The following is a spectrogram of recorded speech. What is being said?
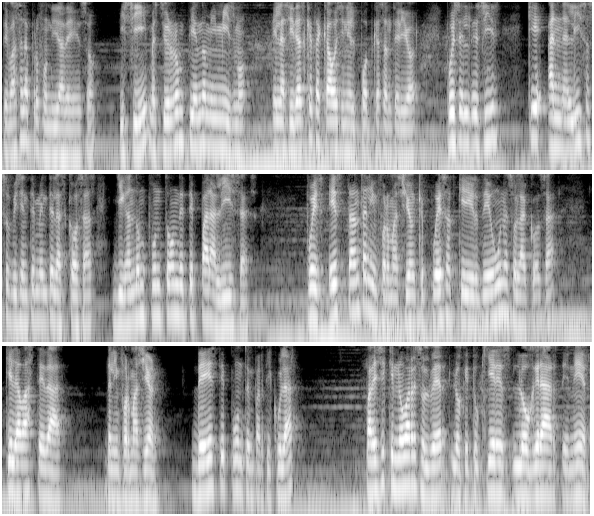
te vas a la profundidad de eso. Y sí, me estoy rompiendo a mí mismo en las ideas que te acabo de decir en el podcast anterior. Pues el decir que analizas suficientemente las cosas, llegando a un punto donde te paralizas. Pues es tanta la información que puedes adquirir de una sola cosa que la vastedad de la información de este punto en particular parece que no va a resolver lo que tú quieres lograr tener.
